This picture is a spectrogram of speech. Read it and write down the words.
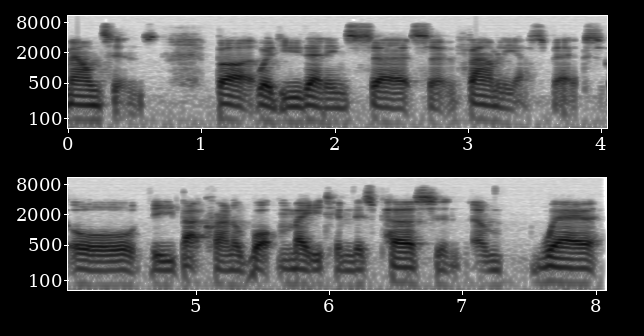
mountains, but where do you then insert certain family aspects or the background of what made him this person and where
